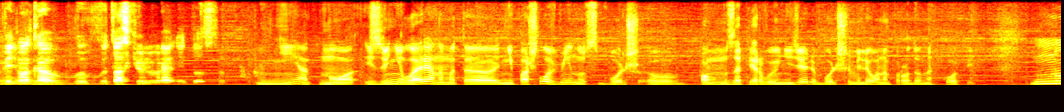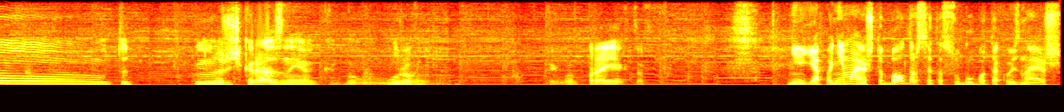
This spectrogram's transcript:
Ведьмака вы вытаскивали в ранний доступ? Нет, но, извини, Ларианам это не пошло в минус. Больше, э, по-моему, за первую неделю больше миллиона проданных копий. Ну, тут немножечко разные как бы, уровни как бы, проектов. Не, я понимаю, что Baldur's это сугубо такой, знаешь,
